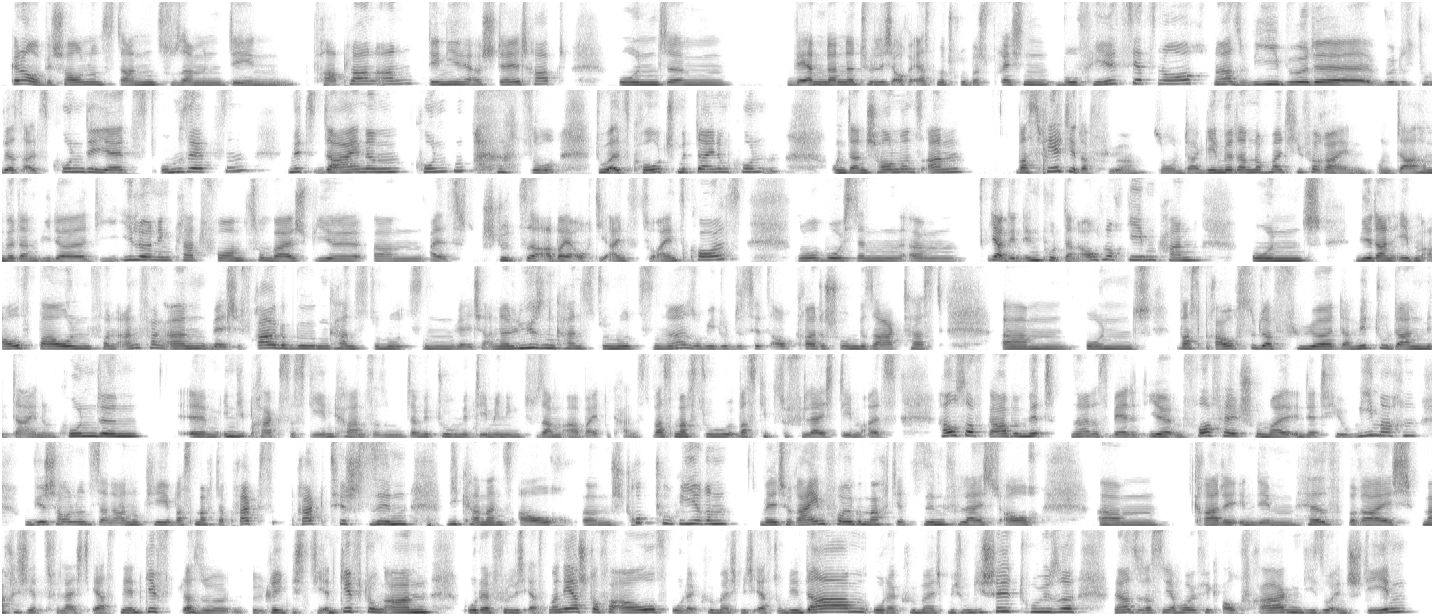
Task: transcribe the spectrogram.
genau. Wir schauen uns dann zusammen den Fahrplan an, den ihr erstellt habt und ähm, werden dann natürlich auch erstmal drüber sprechen, wo fehlt es jetzt noch? Also wie würde, würdest du das als Kunde jetzt umsetzen mit deinem Kunden? so, du als Coach mit deinem Kunden. Und dann schauen wir uns an, was fehlt dir dafür? So, und da gehen wir dann nochmal tiefer rein. Und da haben wir dann wieder die E-Learning-Plattform zum Beispiel ähm, als Stütze, aber ja auch die 1 zu 1 Calls, so, wo ich dann ähm, ja den Input dann auch noch geben kann. Und wir dann eben aufbauen von Anfang an, welche Fragebögen kannst du nutzen, welche Analysen kannst du nutzen, ne? so wie du das jetzt auch gerade schon gesagt hast. Ähm, und was brauchst du dafür, damit du dann mit deinem Kunden ähm, in die Praxis gehen kannst, also damit du mit demjenigen zusammenarbeiten kannst. Was machst du, was gibst du vielleicht dem als Hausaufgabe mit? Na, das werdet ihr im Vorfeld schon mal in der Theorie machen und wir schauen uns dann an, okay, was macht da prax praktisch Sinn? Wie kann man es auch ähm, strukturieren? Welche Reihenfolge macht jetzt Sinn vielleicht auch? Ähm, gerade in dem Health-Bereich mache ich jetzt vielleicht erst eine Entgift, also rege ich die Entgiftung an oder fülle ich erstmal Nährstoffe auf oder kümmere ich mich erst um den Darm oder kümmere ich mich um die Schilddrüse. Ja, also das sind ja häufig auch Fragen, die so entstehen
